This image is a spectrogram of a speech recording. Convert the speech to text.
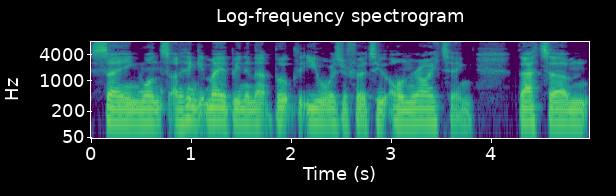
saying once, and I think it may have been in that book that you always refer to on writing, that um,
